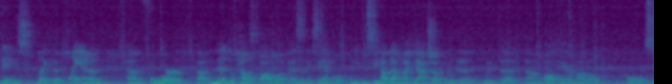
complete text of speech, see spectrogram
things like the plan um, for uh, mental health follow-up as an example. And you can see how that might match up with the, with the um, all-payer model goals.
